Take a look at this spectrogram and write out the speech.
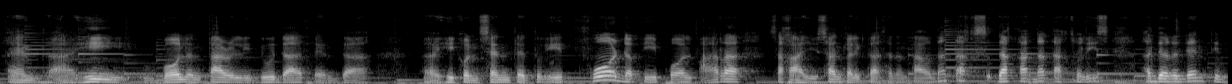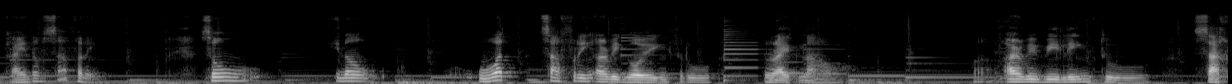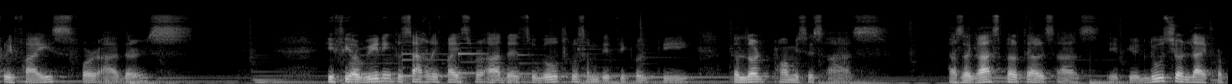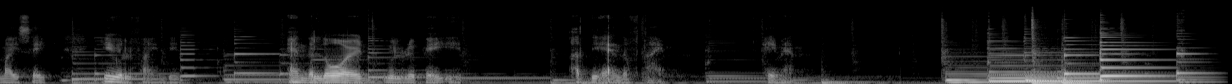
and uh, he voluntarily do that and uh, uh, he consented to it for the people para sa kaayusan, kaligtasan ng tao. That, that, that actually is a the redemptive kind of suffering. So, you know, what suffering are we going through right now? Uh, are we willing to sacrifice for others? If we are willing to sacrifice for others, to go through some difficulty, the Lord promises us as the gospel tells us, if you lose your life for my sake, you will find it. And the Lord will repay it at the end of time. Amen.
